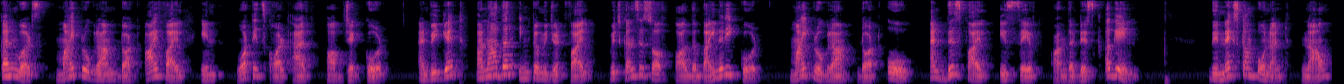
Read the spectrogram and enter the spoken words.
converts myprogram.i file in what is called as object code and we get another intermediate file which consists of all the binary code myprogram.o and this file is saved on the disk again. The next component now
